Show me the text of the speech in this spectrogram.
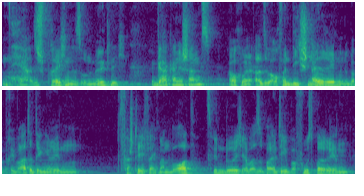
Ja, also sprechen ist unmöglich, gar keine Chance. Auch wenn, also auch wenn die schnell reden und über private Dinge reden, verstehe ich vielleicht mal ein Wort zwischendurch, aber sobald die über Fußball reden,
